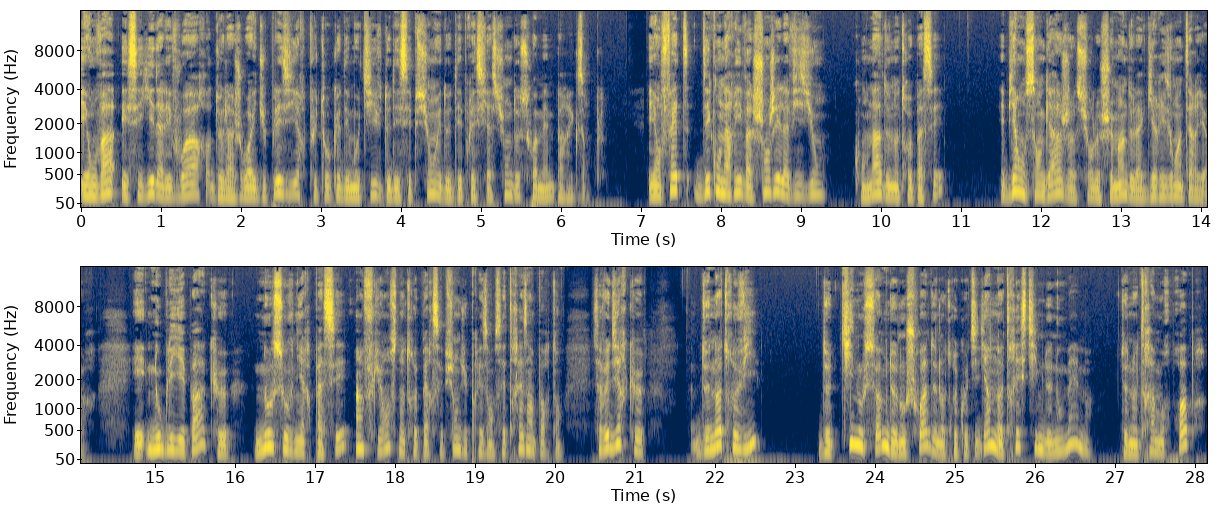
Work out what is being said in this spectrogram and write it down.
et on va essayer d'aller voir de la joie et du plaisir plutôt que des motifs de déception et de dépréciation de soi-même par exemple. Et en fait, dès qu'on arrive à changer la vision qu'on a de notre passé, eh bien on s'engage sur le chemin de la guérison intérieure. Et n'oubliez pas que nos souvenirs passés influencent notre perception du présent. C'est très important. Ça veut dire que de notre vie, de qui nous sommes, de nos choix, de notre quotidien, de notre estime de nous-mêmes, de notre amour propre,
